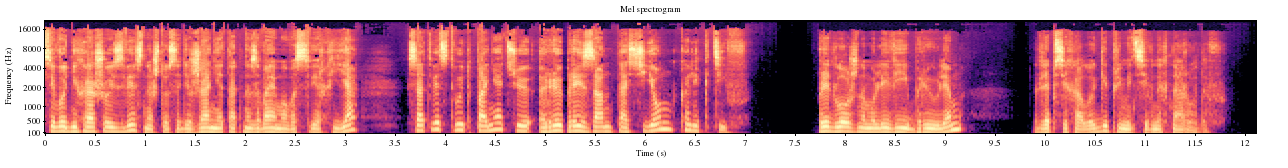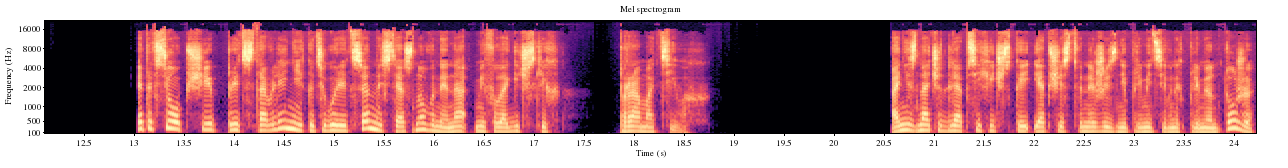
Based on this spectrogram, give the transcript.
Сегодня хорошо известно, что содержание так называемого сверх-я соответствует понятию «репрезентасьон коллектив», предложенному Леви Брюлем для психологии примитивных народов. Это всеобщие представления и категории ценностей, основанные на мифологических прамотивах. Они значат для психической и общественной жизни примитивных племен то же,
